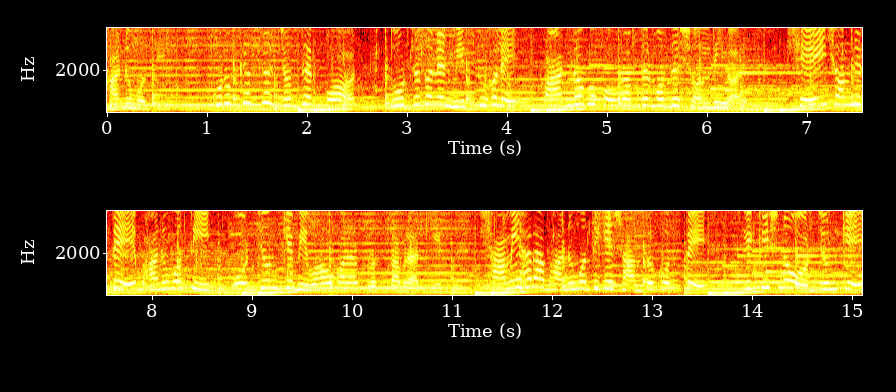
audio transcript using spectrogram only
ভানুমতি। কুরুক্ষেত্রের যুদ্ধের পর দুর্যোধনের মৃত্যু হলে পাণ্ডব ও কৌরবদের মধ্যে সন্ধি হয়। সেই সন্ধিতে ভানুমতি অর্জুনকে বিবাহ করার প্রস্তাব রাখেন স্বামীহারা ভানুমতিকে শান্ত করতে শ্রীকৃষ্ণ অর্জুনকে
